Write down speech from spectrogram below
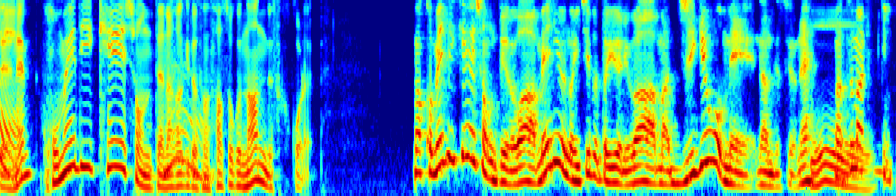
てね。コメディケーションって中北さうん。ん早速何ですかこれ？まあ、コメディケーションっていうのは、メニューの一部というよりは、まあ、事業名なんですよね。まあ、つまり、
